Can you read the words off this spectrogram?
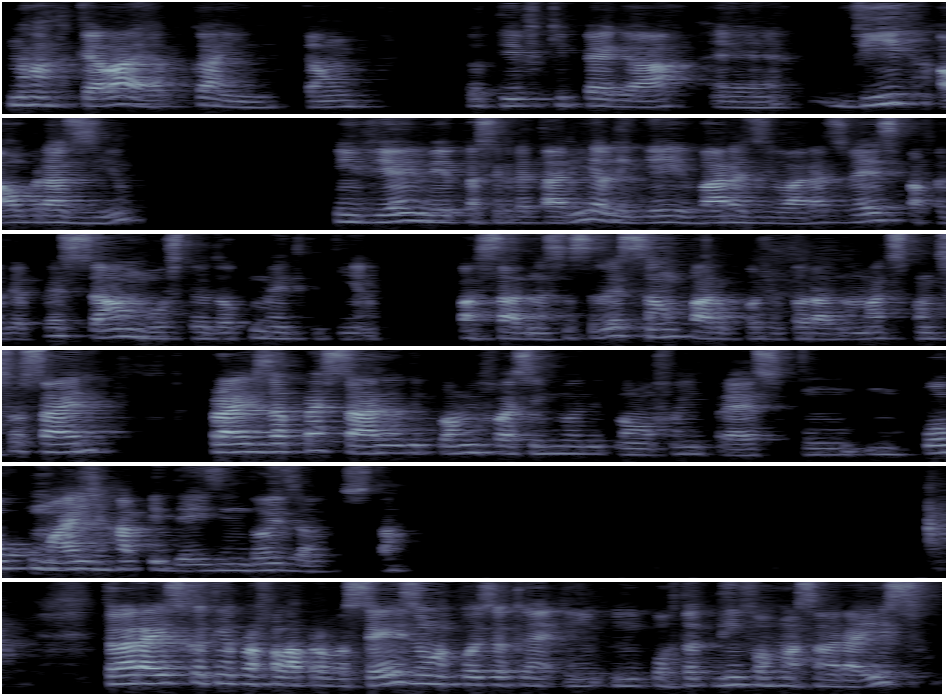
naquela época ainda. Então, eu tive que pegar, é, vir ao Brasil, enviei um e-mail para a secretaria, liguei várias e várias vezes para fazer a pressão, mostrei o documento que tinha passado nessa seleção para o pós-doutorado na Max Planck Society, para eles apressarem o diploma, e foi assim que meu diploma foi impresso com um pouco mais de rapidez em dois anos. Tá? Então, era isso que eu tinha para falar para vocês. Uma coisa que é importante de informação era isso.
